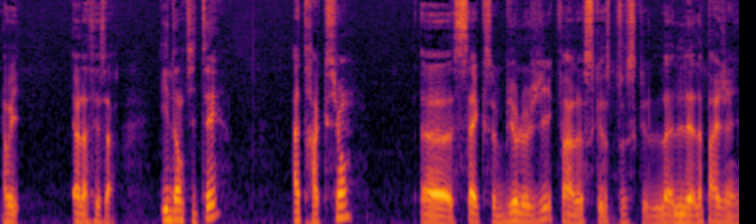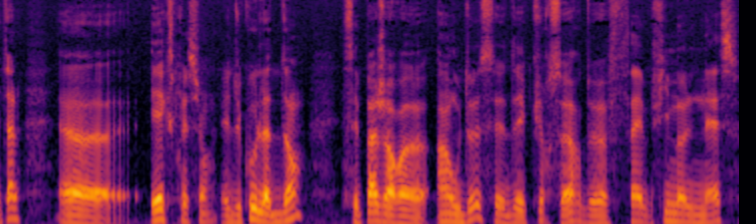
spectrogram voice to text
Ah oui voilà c'est ça. Identité attraction sexe biologique enfin l'appareil génital euh, et expression. Et du coup, là-dedans, c'est pas genre euh, un ou deux, c'est des curseurs de femaleness,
